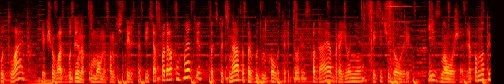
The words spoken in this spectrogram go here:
Good Life. Якщо у вас будинок умовно там 450 квадратних метрів, то ціна за прибудинкову територію складає в районі 1000 доларів. І знову ж для повноти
